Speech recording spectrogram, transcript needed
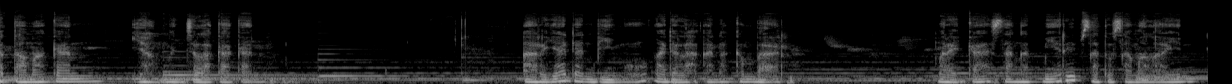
Ketamakan yang mencelakakan. Arya dan Bimo adalah anak kembar. Mereka sangat mirip satu sama lain,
